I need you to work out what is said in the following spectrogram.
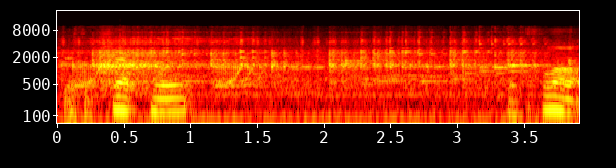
There's a checkpoint. The Klump.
